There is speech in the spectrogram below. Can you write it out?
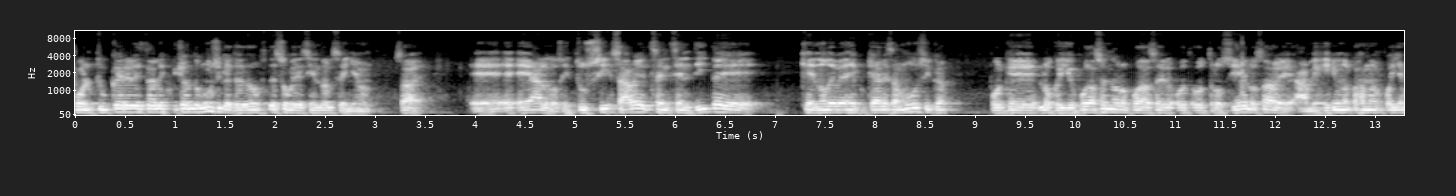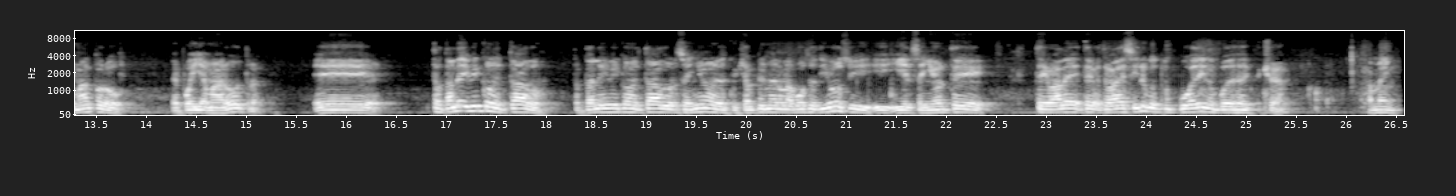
por tú querer estar escuchando música estés desobedeciendo al Señor, ¿sabes? Eh, es algo, si tú sí sabes, sentiste que no debes escuchar esa música, porque lo que yo puedo hacer no lo puede hacer otro cielo, ¿sabes? A mí una cosa no me puede llamar, pero me puede llamar otra. Eh, tratar de vivir conectado tratar de vivir conectado al Señor, escuchar primero la voz de Dios y, el Señor te, te, va te, va a decir lo que tú puedes y no puedes escuchar. Amén.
